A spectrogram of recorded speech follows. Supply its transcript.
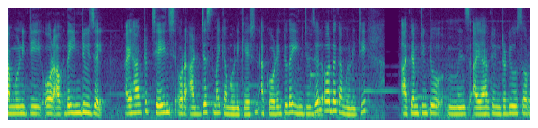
community or the individual I have to change or adjust my communication according to the individual or the community attempting to means I have to introduce or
